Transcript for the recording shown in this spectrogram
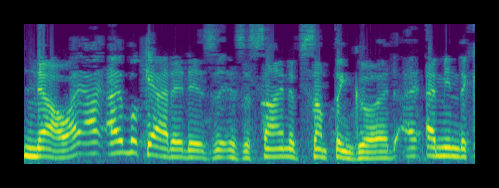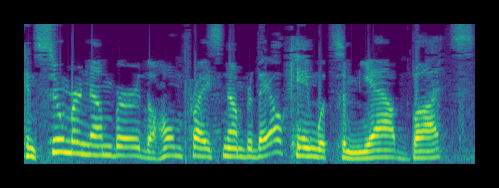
No, I, I look at it as, as a sign of something good. I, I mean, the consumer number, the home price number, they all came with some yeah buts,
